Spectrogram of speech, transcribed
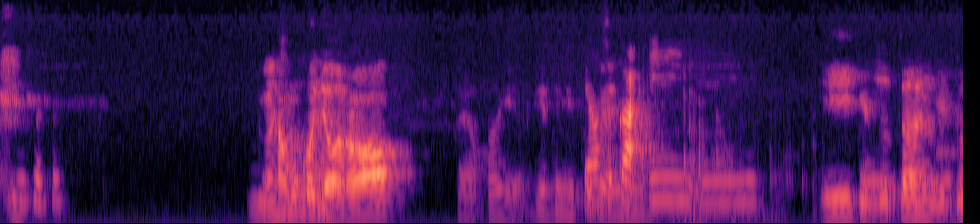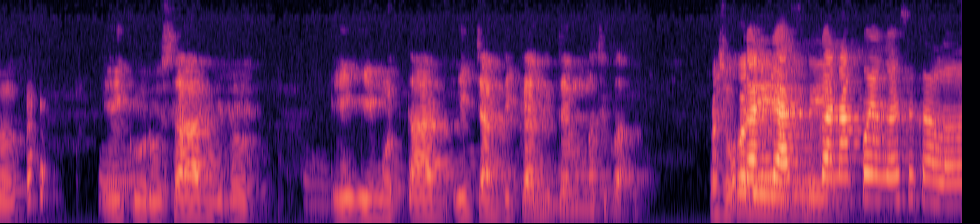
Kamu kok jorok? Kayak apa ya? Gitu gitu yang suka ih ih. Ih, gendutan gitu. Ih, kurusan gitu. Ih, imutan, ih cantikan gitu emang nggak suka. nggak suka bukan di, nggak di- bukan aku yang nggak suka loh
